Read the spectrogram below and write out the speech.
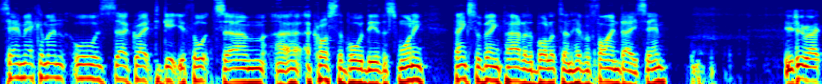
Sam Ackerman, always uh, great to get your thoughts um, uh, across the board there this morning. Thanks for being part of the bulletin. Have a fine day, Sam. You too, mate.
